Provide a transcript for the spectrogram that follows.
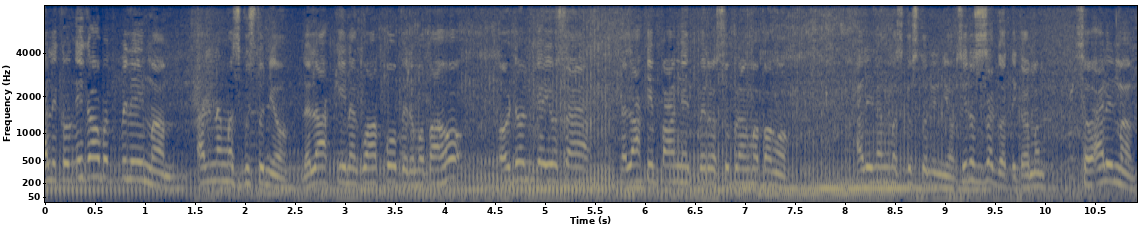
Ali, kung ikaw papipiliin, ma'am, alin ang mas gusto nyo? Lalaki na gwapo pero mabaho? Or doon kayo sa lalaking pangit pero sobrang mabango? Alin ang mas gusto ninyo? Sino sasagot? Ikaw, ma'am? So, alin, ma'am?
